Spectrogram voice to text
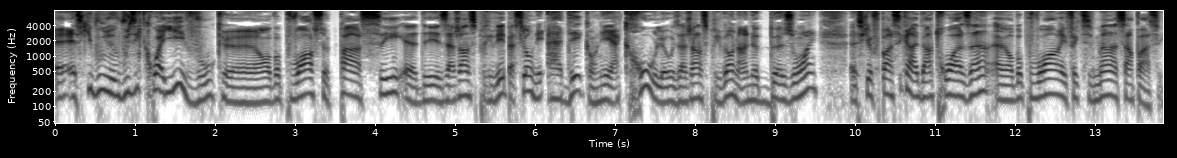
Euh, Est-ce que vous, vous y croyez, vous, qu'on va pouvoir se passer euh, des agences privées? Parce que là, on est addict, on est accro là, aux agences privées, on en a besoin. Est-ce que vous pensez qu'en dans trois ans, euh, on va pouvoir effectivement s'en passer?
